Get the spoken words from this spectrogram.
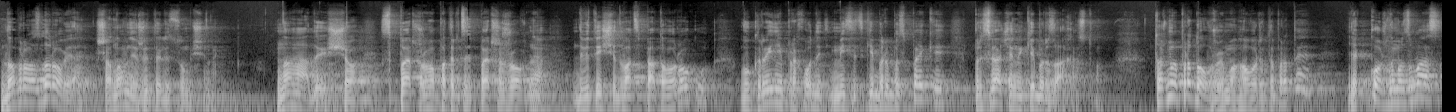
Доброго здоров'я, шановні жителі Сумщини. Нагадую, що з 1 по 31 жовтня 2025 року в Україні проходить місяць кібербезпеки, присвячений кіберзахисту. Тож ми продовжуємо говорити про те, як кожному з вас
